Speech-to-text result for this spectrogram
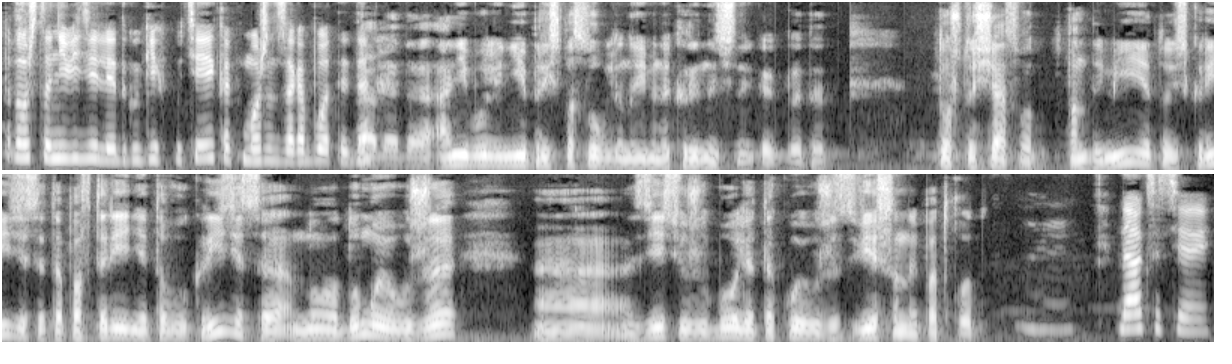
Потому что не видели других путей, как можно заработать, да? Да, да, да. Они были не приспособлены именно к рыночной, как бы это то, что сейчас вот пандемия, то есть кризис, это повторение того кризиса, но думаю уже а, здесь уже более такой уже взвешенный подход. Да, кстати,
